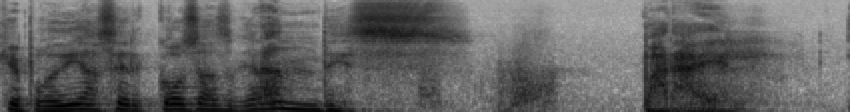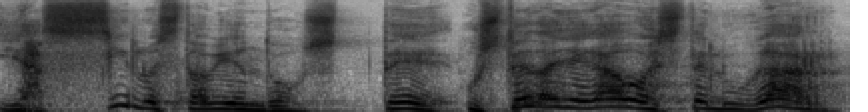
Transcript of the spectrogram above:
que podía hacer cosas grandes para él. Y así lo está viendo usted. Usted ha llegado a este lugar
